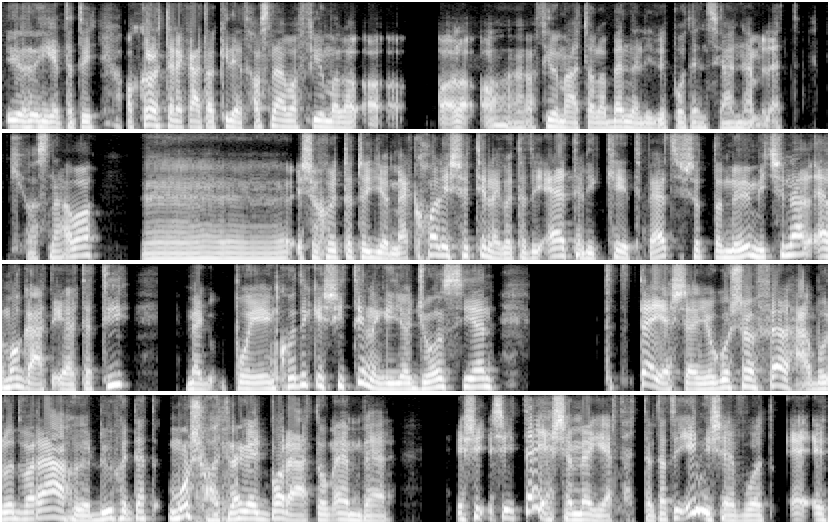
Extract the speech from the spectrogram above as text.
igen, tehát, hogy a karakterek által ki lett használva, a film, a, a, a, a, a film által a benne lévő potenciál nem lett kihasználva. E, és akkor tehát ugye meghal, és hogy tényleg tehát, hogy eltelik két perc, és ott a nő mit csinál? El magát élteti, meg poénkodik, és itt tényleg így a Jones ilyen teljesen jogosan felháborodva ráhördül, hogy hát most halt meg egy barátom ember. És, és így teljesen megértettem. Tehát, hogy én is ez volt, e, e,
